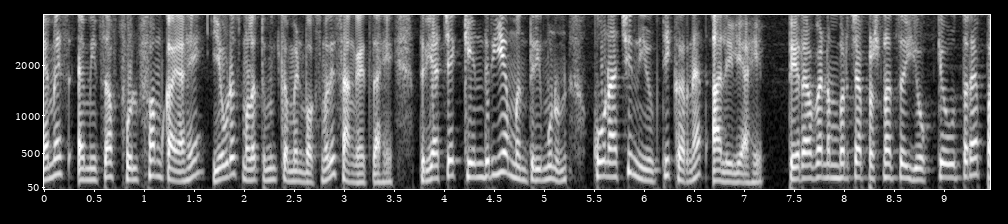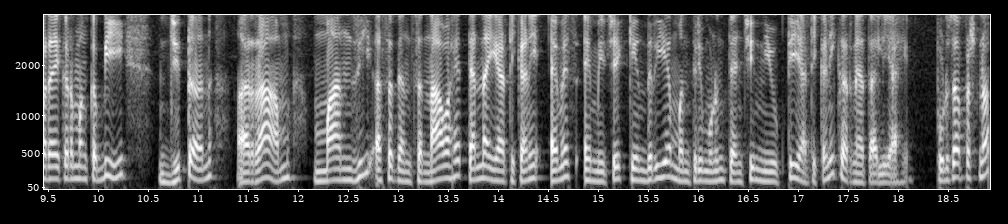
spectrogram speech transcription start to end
एम एस एम ईचा फुल फॉर्म काय आहे? एवढंच मला तुम्ही कमेंट बॉक्समध्ये सांगायचं आहे. तर याचे केंद्रीय मंत्री म्हणून कोणाची नियुक्ती करण्यात आलेली आहे? तेराव्या नंबरच्या प्रश्नाचं योग्य उत्तर आहे. पर्याय क्रमांक बी जितन राम मांझी असं त्यांचं नाव आहे. त्यांना या ठिकाणी एम एस एम ईचे केंद्रीय मंत्री म्हणून त्यांची नियुक्ती या ठिकाणी करण्यात आली आहे. पुढचा प्रश्न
